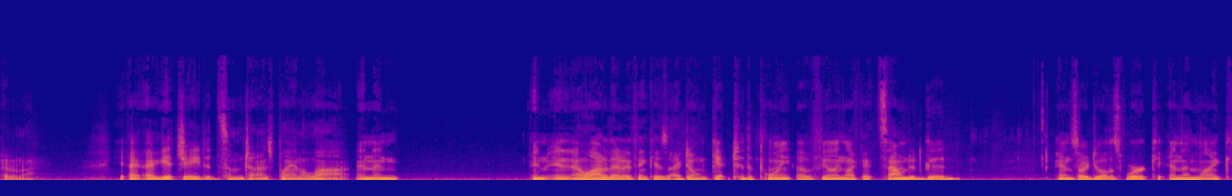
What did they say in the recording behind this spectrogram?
I don't know. Yeah, I, I get jaded sometimes playing a lot, and then, and, and a lot of that I think is I don't get to the point of feeling like it sounded good, and so I do all this work, and then like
